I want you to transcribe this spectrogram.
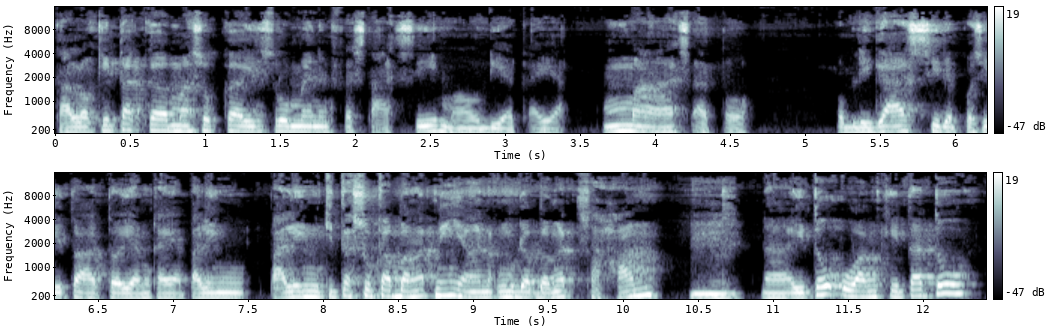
kalau kita ke masuk ke instrumen investasi, mau dia kayak emas atau obligasi, deposito atau yang kayak paling paling kita suka banget nih, yang anak muda banget saham. Hmm. Nah, itu uang kita tuh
